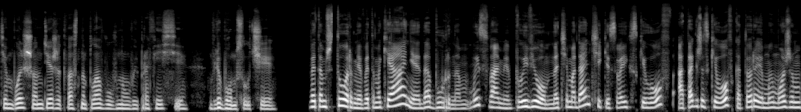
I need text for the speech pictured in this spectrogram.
тем больше он держит вас на плаву в новой профессии в любом случае в этом шторме, в этом океане, да, бурном, мы с вами плывем на чемоданчике своих скиллов, а также скиллов, которые мы можем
